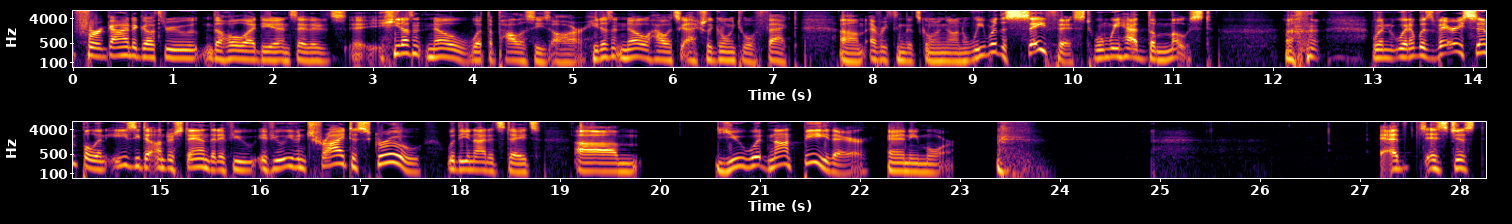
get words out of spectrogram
For a guy to go through the whole idea and say that it's, he doesn't know what the policies are. He doesn't know how it's actually going to affect um, everything that's going on. We were the safest when we had the most. when when it was very simple and easy to understand that if you if you even tried to screw with the United States, um, you would not be there anymore. it's just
